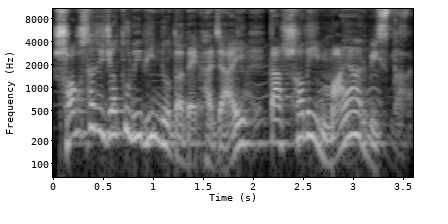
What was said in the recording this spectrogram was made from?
সংসারে যত বিভিন্নতা দেখা যায় তা সবই মায়ার বিস্তার।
